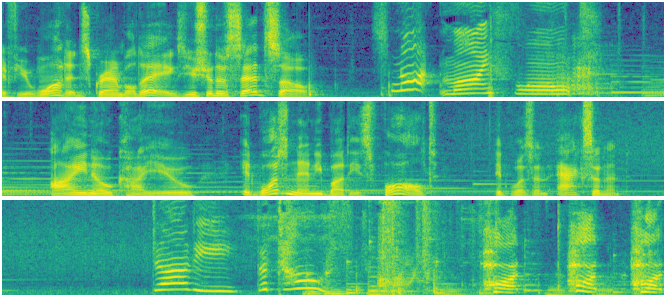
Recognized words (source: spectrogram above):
If you wanted scrambled eggs, you should have said so. it's not my fault. I know, Caillou. It wasn't anybody's fault. It was an accident. Daddy, the toast. Hot, hot, hot.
